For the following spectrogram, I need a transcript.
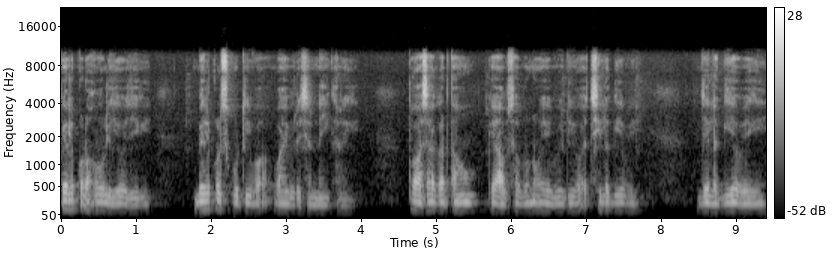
ਬਿਲਕੁਲ ਹੌਲੀ ਹੋ ਜਾਏਗੀ। ਬਿਲਕੁਲ ਸਕੂਟੀ वाइब्रेशन नहीं करेगी तो आशा करता हूँ कि आप सब लोगों को ये वीडियो अच्छी लगी होगी ਜੇ ਲੱਗੀ ਹੋਵੇਗੀ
